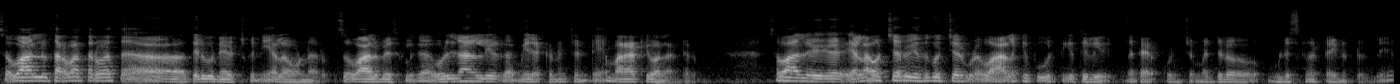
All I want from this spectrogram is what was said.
సో వాళ్ళు తర్వాత తర్వాత తెలుగు నేర్చుకుని అలా ఉన్నారు. సో వాళ్ళు బేసికల్గా ఒరిజినాలిటీగా మీరు ఎక్కడి నుంచి అంటే మరాఠీ వాళ్ళు అంటారు. సో వాళ్ళు ఎలా వచ్చారు ఎందుకు వచ్చారు కూడా వాళ్ళకి పూర్తిగా తెలియదు. అంటే కొంచెం మధ్యలో డిస్కనెక్ట్ అయినట్టుంది.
